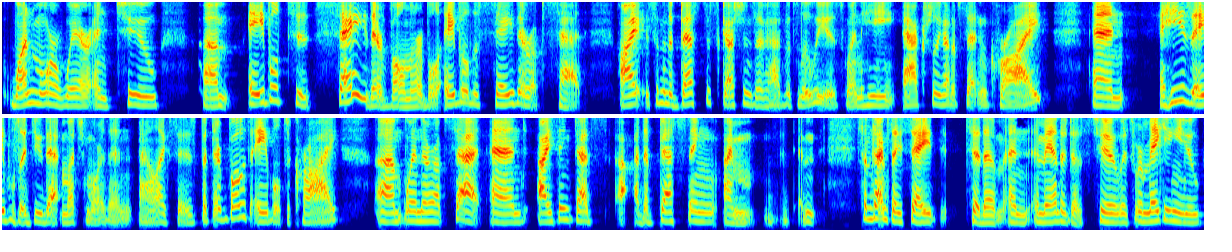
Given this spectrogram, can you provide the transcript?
one more aware and two um, able to say they're vulnerable, able to say they're upset. I some of the best discussions I've had with Louis is when he actually got upset and cried, and he's able to do that much more than Alex is. But they're both able to cry um, when they're upset, and I think that's uh, the best thing. I'm um, sometimes I say to them, and Amanda does too, is we're making you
